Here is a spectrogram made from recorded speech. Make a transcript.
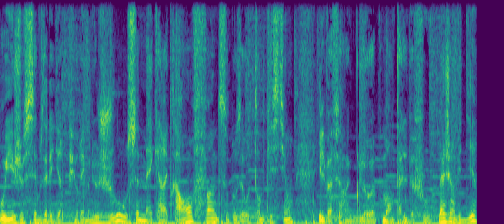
Oui, je sais, vous allez dire purée, mais le jour où ce mec arrêtera enfin de se poser autant de questions, il va faire un glow-up mental de fou. Là, j'ai envie de dire,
